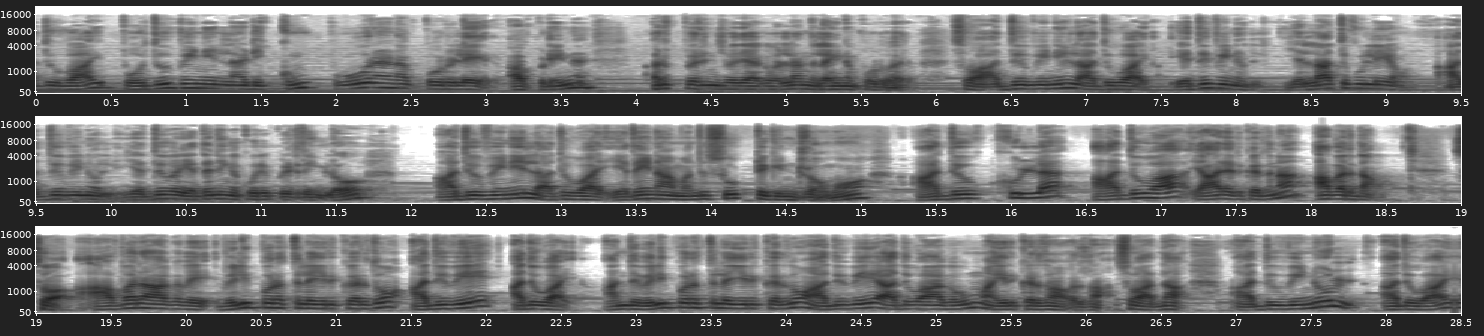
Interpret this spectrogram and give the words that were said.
அதுவாய் பொதுவினில் அடிக்கும் பூரண பொருளே அப்படின்னு அருப்பெருஞ்சோதியாகவல்ல அந்த லைனை போடுவார். ஸோ அதுவினில் அதுவாய் எதுவினுள் எல்லாத்துக்குள்ளேயும் அதுவினுள் எது எதை நீங்கள் குறிப்பிடுறீங்களோ அதுவினில் அதுவாய் எதை நாம் வந்து சூட்டுகின்றோமோ அதுக்குள்ள அதுவாக யார் இருக்கிறதுனா அவர் தான் ஸோ அவராகவே வெளிப்புறத்தில் இருக்கிறதும் அதுவே அதுவாய் அந்த வெளிப்புறத்தில் இருக்கிறதும் அதுவே அதுவாகவும் இருக்கிறதும் அவர் தான் ஸோ அதான் அதுவினுள் அதுவாய்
